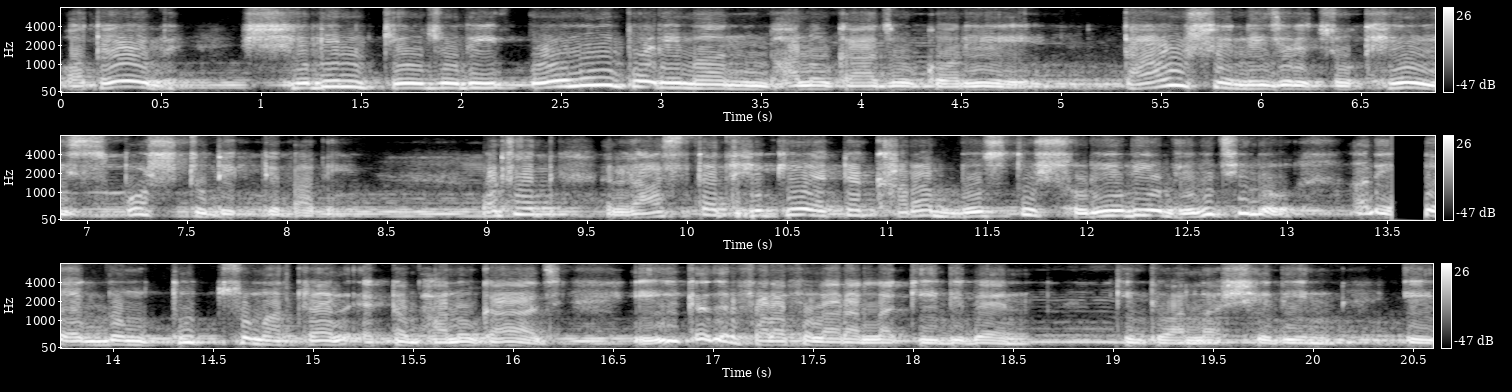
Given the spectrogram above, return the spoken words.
অতএব, সেদিন কেউ যদি অনুপরিমাণ ভালো কাজও করে, তাও সে নিজের চোখে স্পষ্ট দেখতে পাবে। অর্থাৎ, রাস্তা থেকে একটা খারাপ বস্তু সরিয়ে দিয়ে ভেবেছিল, আরে একদম তুচ্ছ মাত্রার একটা ভালো কাজ। এই কাজের ফলাফল আর আল্লাহ কি দিবেন? কিন্তু আল্লাহ সেদিন এই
